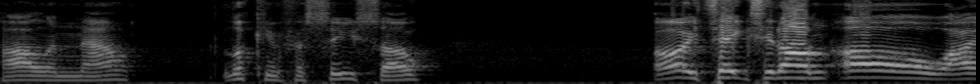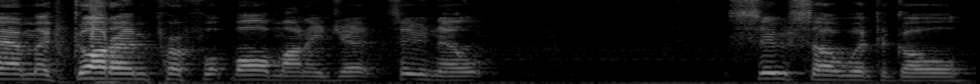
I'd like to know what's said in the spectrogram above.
Haaland now looking for Suso. Oh, he takes it on. Oh, I am a God Emperor football manager. 2 0. Suso with the goal.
